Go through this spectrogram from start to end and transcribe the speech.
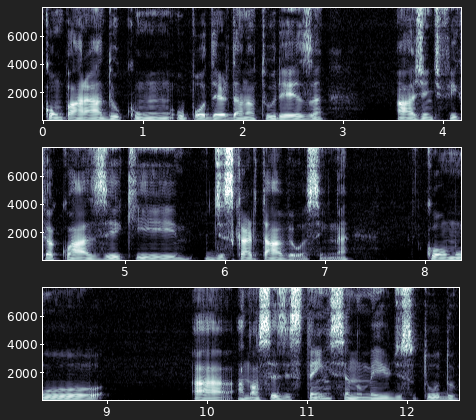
comparado com o poder da natureza, a gente fica quase que descartável, assim, né? Como a, a nossa existência no meio disso tudo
